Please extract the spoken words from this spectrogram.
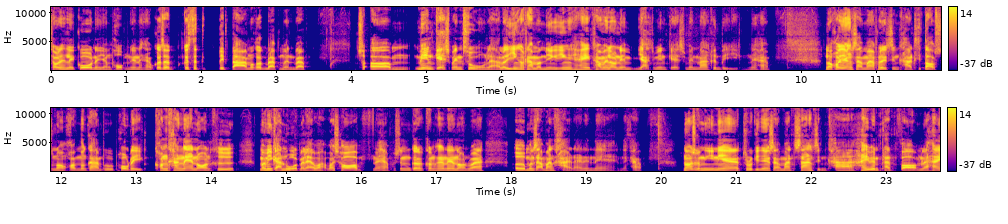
ชอบเล่นเลโก้เนี่ยอย่างผมเนี่ยนะครับก็จะก็จะติดตามแล้วก็แบบเหมือนแบบเอ่อมี engagement สูงแล้ว แล้วยิ่งเขาทำแบบนี้ก็ยิ่งให้ทำให้เราเนี่ยอยากจะมี engagement มากขึ้นไปอีกนะครับเราก็ยังสามารถผลิตสินค้าที่ตอบสนองความต้องการผู้บริโภคได้อีกค่อนข้างแน่นอนคือ มันมีการโหวตมาแล้วว่าว่าชอบนะครับเพราะฉะนั้นก็ค่อนข้างแน่นอนว่าเออมันสามารถขายได้แน่ๆนะครับนอกจากนี้เนี่ยธุรกิจยังสามารถสร้างสินค้าให้เป็นแพลตฟอร์ม และให้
